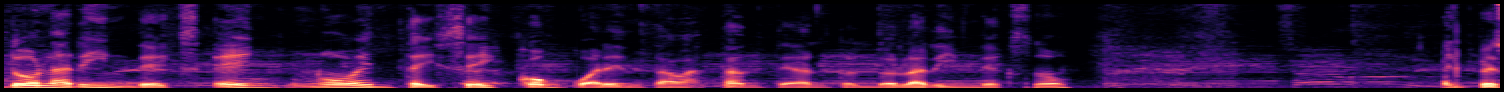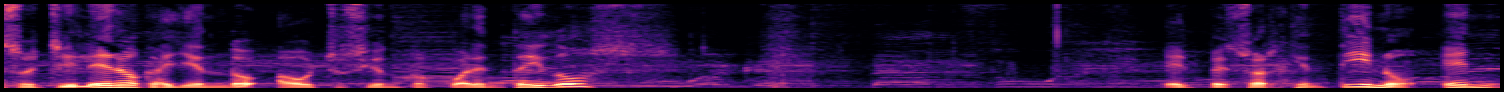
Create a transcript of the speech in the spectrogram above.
dólar index en 96,40, bastante alto el dólar index, ¿no? El peso chileno cayendo a 842. El peso argentino en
